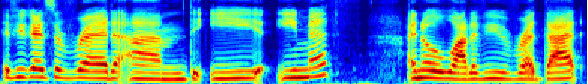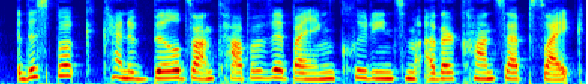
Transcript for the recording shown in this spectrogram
If you guys have read um, the E E Myth, I know a lot of you have read that. This book kind of builds on top of it by including some other concepts like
